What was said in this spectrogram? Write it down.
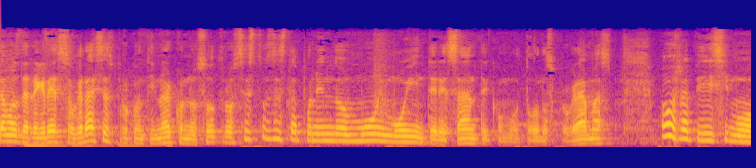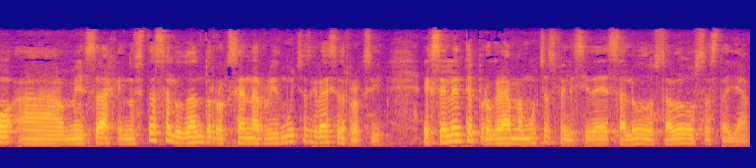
Estamos de regreso. Gracias por continuar con nosotros. Esto se está poniendo muy, muy interesante como todos los programas. Vamos rapidísimo a mensajes. Nos está saludando Roxana Ruiz. Muchas gracias, Roxy. Excelente programa. Muchas felicidades. Saludos, saludos hasta allá.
